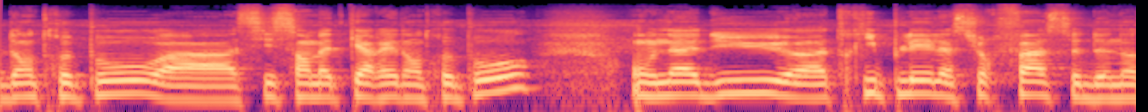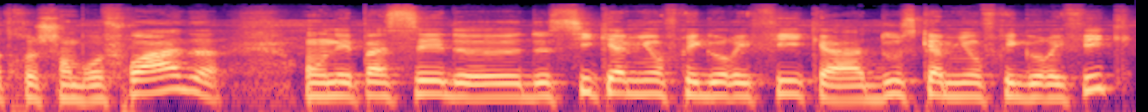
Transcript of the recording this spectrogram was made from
d'entrepôt à 600 mètres carrés d'entrepôt. On a dû euh, tripler la surface de notre chambre froide. On est passé de, de 6 camions frigorifiques à 12 camions frigorifiques.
